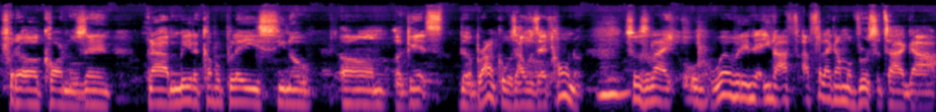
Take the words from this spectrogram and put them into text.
for the uh, Cardinals. And when I made a couple plays, you know, um, against the Broncos, I was at corner. Mm-hmm. So it's like whatever they, you know, I, I, feel like I'm a versatile guy.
